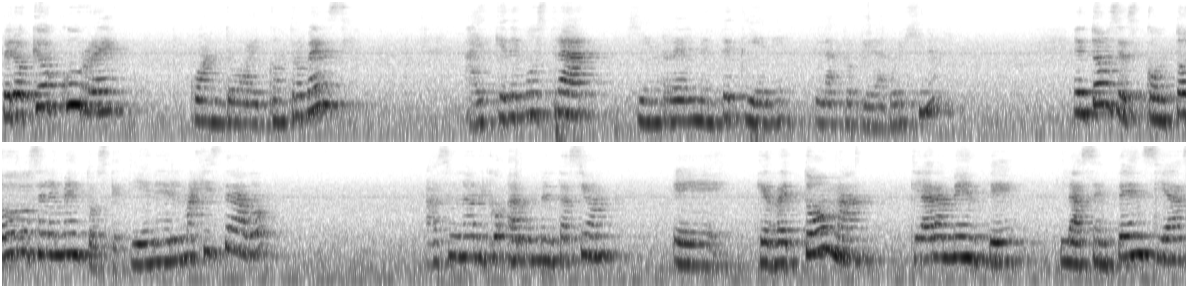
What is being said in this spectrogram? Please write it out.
Pero ¿qué ocurre cuando hay controversia? Hay que demostrar quién realmente tiene la propiedad original. Entonces, con todos los elementos que tiene el magistrado, hace una argumentación eh, que retoma claramente las sentencias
